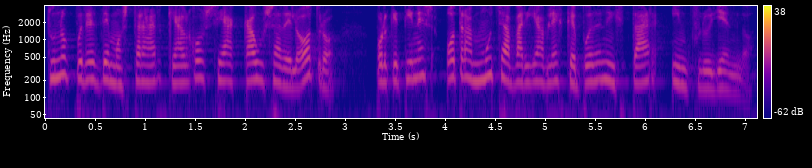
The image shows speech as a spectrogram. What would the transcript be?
tú no puedes demostrar que algo sea causa de lo otro, porque tienes otras muchas variables que pueden estar influyendo.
